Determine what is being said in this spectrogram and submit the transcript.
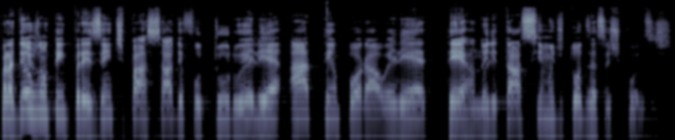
Para Deus não tem presente, passado e futuro, Ele é atemporal, Ele é eterno, Ele está acima de todas essas coisas.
